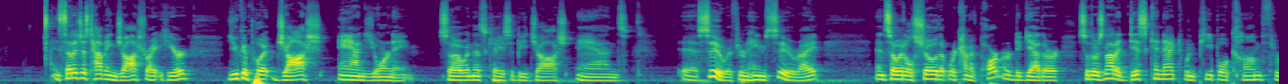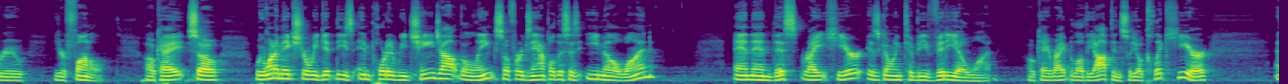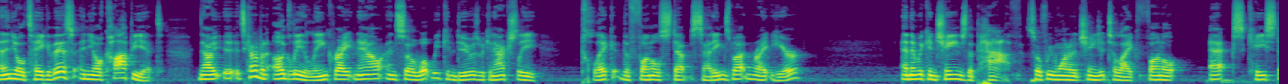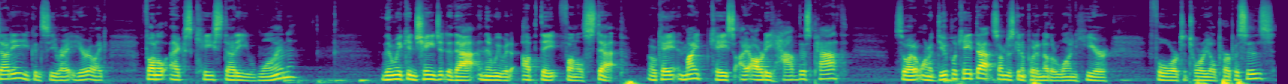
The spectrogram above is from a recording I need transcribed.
instead of just having Josh right here, you could put Josh and your name. So in this case, it'd be Josh and uh, Sue, if your name's Sue, right? And so it'll show that we're kind of partnered together. So there's not a disconnect when people come through your funnel. Okay. So we want to make sure we get these imported. We change out the link. So for example, this is email one. And then this right here is going to be video one. Okay. Right below the opt-in. So you'll click here and then you'll take this and you'll copy it. Now it's kind of an ugly link right now. And so what we can do is we can actually click the funnel step settings button right here. And then we can change the path. So if we wanted to change it to like funnel X case study, you can see right here, like funnel X case study one, then we can change it to that and then we would update funnel step. Okay, in my case, I already have this path, so I don't want to duplicate that. So I'm just gonna put another one here for tutorial purposes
